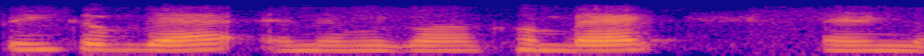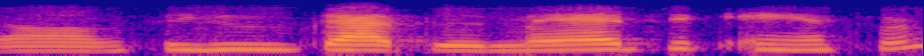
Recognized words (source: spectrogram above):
think of that, and then we're going to come back and um, see who's got the magic answer.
